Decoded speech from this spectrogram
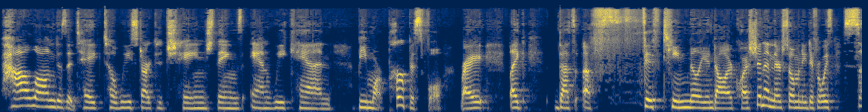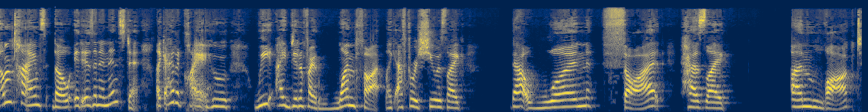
how long does it take till we start to change things and we can be more purposeful, right? Like that's a $15 million question. And there's so many different ways. Sometimes though, it isn't an instant. Like I had a client who we identified one thought, like afterwards she was like, that one thought has like unlocked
